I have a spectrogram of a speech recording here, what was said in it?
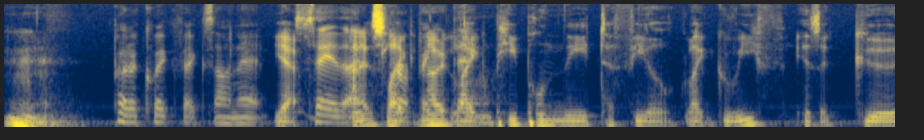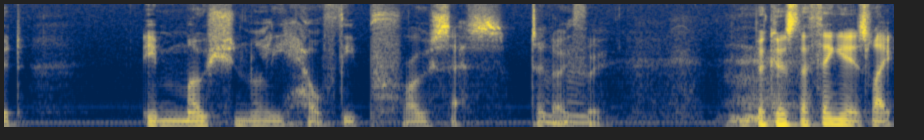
Hmm. Put a quick fix on it. Yeah. Say that. And it's like, no, perfect like people need to feel like grief is a good, emotionally healthy process to go mm-hmm. through. Because the thing is, like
